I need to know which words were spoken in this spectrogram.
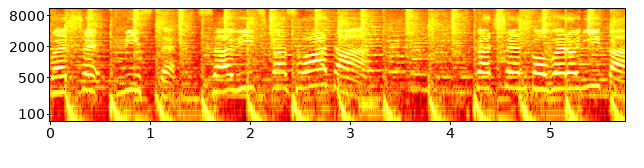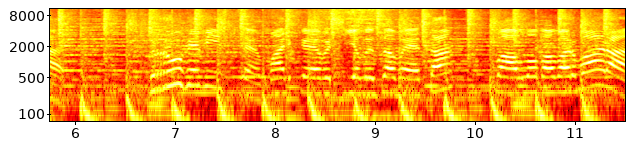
Перше місце. Савіцька Злата. Ткаченко Вероніка. Друге місце. Малькевич Єлизавета. Павлова Варвара.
